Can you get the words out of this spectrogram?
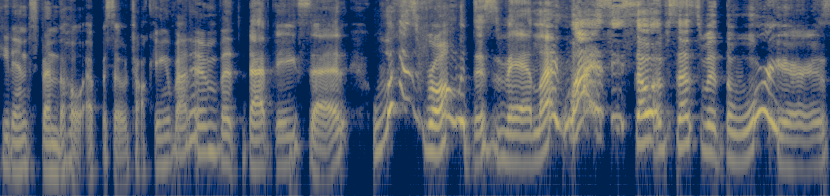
he didn't spend the whole episode talking about him. But that being said, what is wrong with this man? Like, why is he so obsessed with the Warriors?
